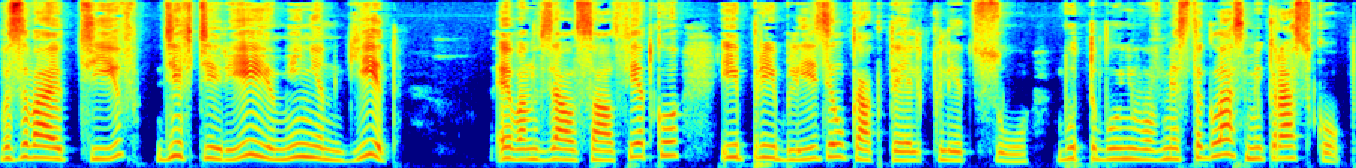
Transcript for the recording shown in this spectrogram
вызывают тиф, дифтерию, менингит. Эван взял салфетку и приблизил коктейль к лицу, будто бы у него вместо глаз микроскоп.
